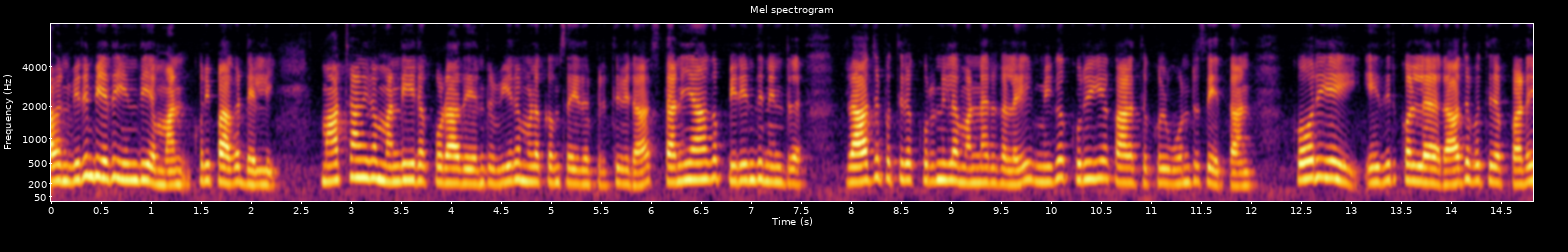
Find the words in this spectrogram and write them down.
அவன் விரும்பியது இந்திய மண் குறிப்பாக டெல்லி. மாற்றானிடம் மண்டியிடக்கூடாது என்று வீரமுழக்கம் செய்த பிருத்திவிராஜ் தனியாக பிரிந்து நின்ற ராஜபுத்திர குறுநில மன்னர்களை மிக குறுகிய காலத்துக்குள் ஒன்று சேர்த்தான். கோரியை எதிர்கொள்ள ராஜபுத்திர படை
